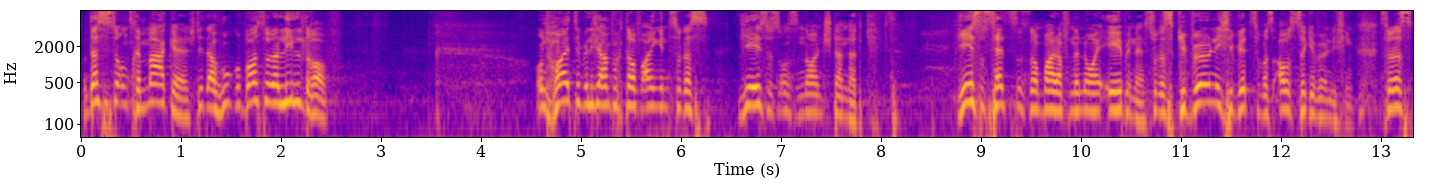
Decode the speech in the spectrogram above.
Und das ist so unsere Marke. Steht da Hugo Boss oder Lidl drauf? Und heute will ich einfach darauf eingehen, so dass Jesus uns einen neuen Standard gibt. Jesus setzt uns nochmal auf eine neue Ebene. So das Gewöhnliche wird zu was Außergewöhnlichen. So das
